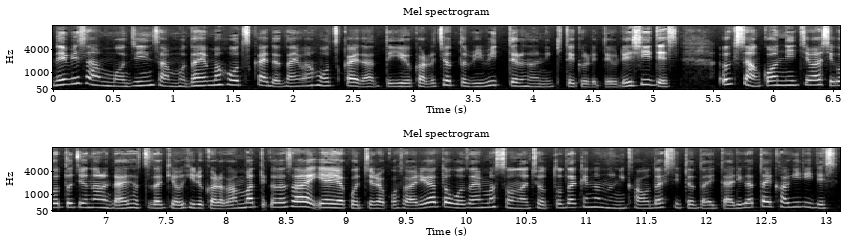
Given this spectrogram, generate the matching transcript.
ネビさんもジンさんも大魔法使いだ大魔法使いだって言うからちょっとビビってるのに来てくれて嬉しいですウキさんこんにちは仕事中なので挨拶だけお昼から頑張ってくださいいやいやこちらこそありがとうございますそんなちょっとだけなのに顔出していただいてありがたい限りです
